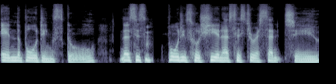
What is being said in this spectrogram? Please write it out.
in the boarding school. There's this mm. boarding school she and her sister are sent to,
